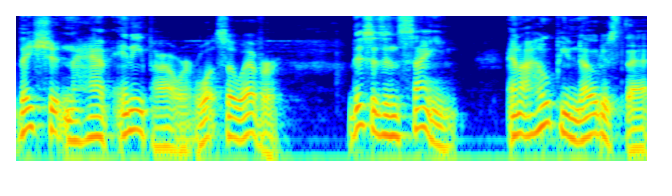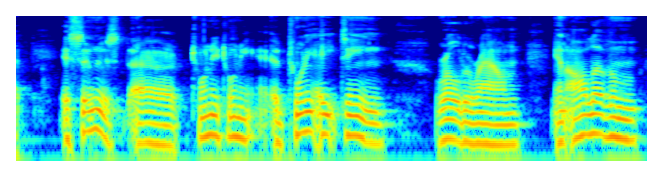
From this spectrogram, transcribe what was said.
They shouldn't have any power whatsoever. This is insane. And I hope you noticed that as soon as uh, 2020, uh, 2018 rolled around and all of them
